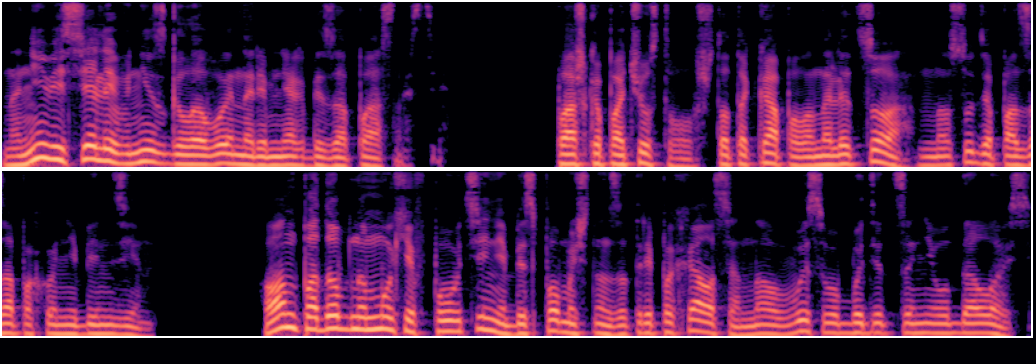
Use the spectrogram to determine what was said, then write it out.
На ней висели вниз головой на ремнях безопасности. Пашка почувствовал, что-то капало на лицо, но, судя по запаху, не бензин. Он, подобно мухе в паутине, беспомощно затрепыхался, но высвободиться не удалось.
